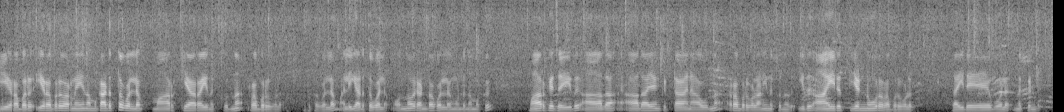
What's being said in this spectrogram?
ഈ റബ്ബർ ഈ റബ്ബർ പറഞ്ഞു കഴിഞ്ഞാൽ നമുക്ക് അടുത്ത കൊല്ലം മാർക്കിയാറായി നിൽക്കുന്ന റബ്ബറുകൾ അടുത്ത കൊല്ലം അല്ലെങ്കിൽ അടുത്ത കൊല്ലം ഒന്നോ രണ്ടോ കൊല്ലം കൊണ്ട് നമുക്ക് മാർക്ക് ചെയ്ത് ആദാ ആദായം കിട്ടാനാവുന്ന റബ്ബറുകളാണ് ഈ നിൽക്കുന്നത്. ഇത് ആയിരത്തി എണ്ണൂറ് റബ്ബറുകൾ ഇതേപോലെ നിൽക്കുന്നുണ്ട്.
